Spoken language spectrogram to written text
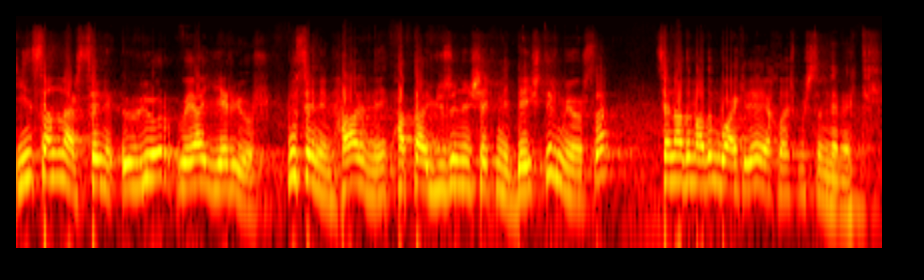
İnsanlar seni övüyor veya yeriyor. Bu senin halini hatta yüzünün şeklini değiştirmiyorsa sen adım adım bu akideye yaklaşmışsın demektir.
